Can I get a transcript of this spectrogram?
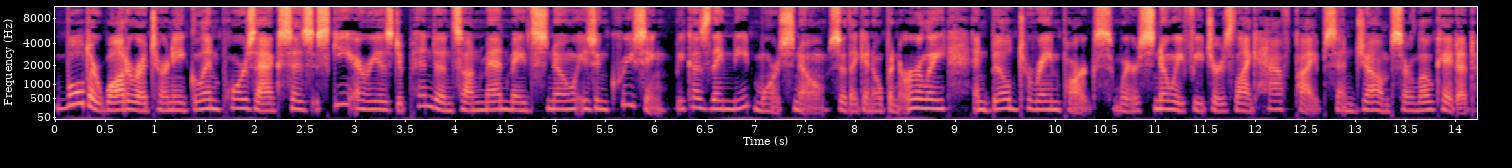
Boulder water attorney Glenn Porzak says ski areas' dependence on man made snow is increasing because they need more snow so they can open early and build terrain parks where snowy features like half pipes and jumps are located.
